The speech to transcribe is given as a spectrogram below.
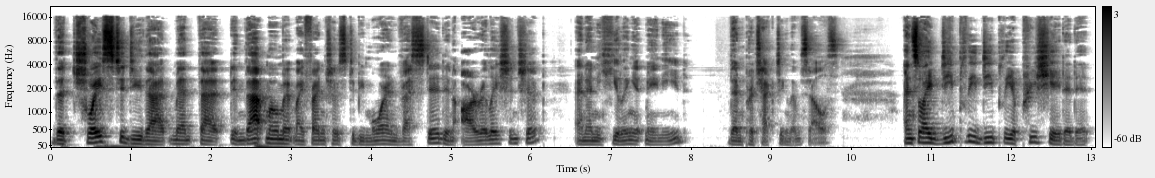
the choice to do that meant that in that moment, my friend chose to be more invested in our relationship and any healing it may need than protecting themselves. And so I deeply, deeply appreciated it.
